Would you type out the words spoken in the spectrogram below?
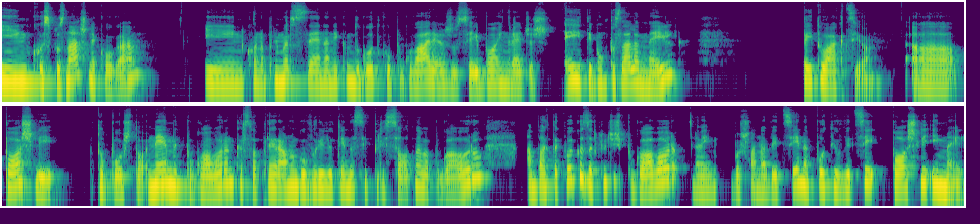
In ko spoznaš nekoga, in ko naprimer, se na nekem dogodku pogovarjaš z osebo in rečeš, hej, ti bom poslala mail, pej tu akcijo, uh, pošli. To pošto, ne med pogovorom, ker smo prej ravno govorili o tem, da si prisotna v pogovoru, ampak takoj, ko zaključiš pogovor, ne vem, boš šla na VC, na poti v VC, pošli e-mail.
